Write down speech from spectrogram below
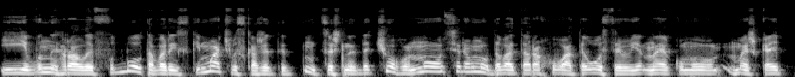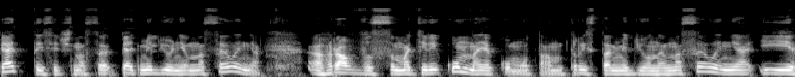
І вони грали в футбол, товариський матч. Ви скажете, ну це ж не до чого. але все одно давайте рахувати острів, на якому мешкає 5 тисяч насе- 5 мільйонів населення. Грав з материком, на якому там 300 мільйонів населення, і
